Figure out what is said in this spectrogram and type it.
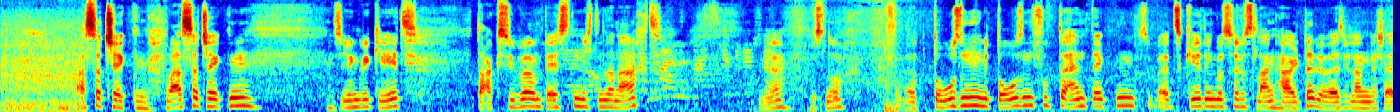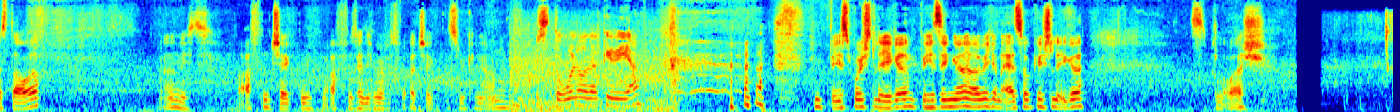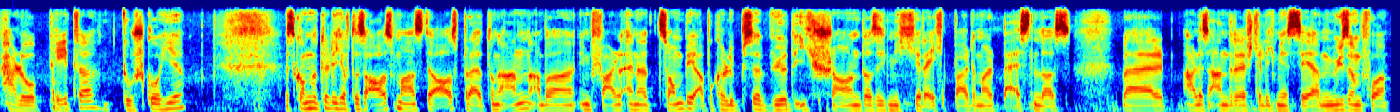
Wasser checken. Wasser checken, wenn es irgendwie geht. Tagsüber am besten, nicht in der Nacht. Ja, was noch? Dosen mit Dosen Futter eindecken, soweit es geht. Irgendwas, das lang haltet. Wer weiß, wie lange der Scheiß dauert. Ja, nicht. Waffen checken. Waffen hätte ich mal vorher checken sollen, keine Ahnung. Pistole oder Gewehr. Einen Baseballschläger, einen Besinger habe ich, einen Eishockeyschläger. Das ist ein bisschen Arsch. Hallo Peter, Duschko hier. Es kommt natürlich auf das Ausmaß der Ausbreitung an, aber im Fall einer Zombie-Apokalypse würde ich schauen, dass ich mich recht bald einmal beißen lasse, weil alles andere stelle ich mir sehr mühsam vor.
